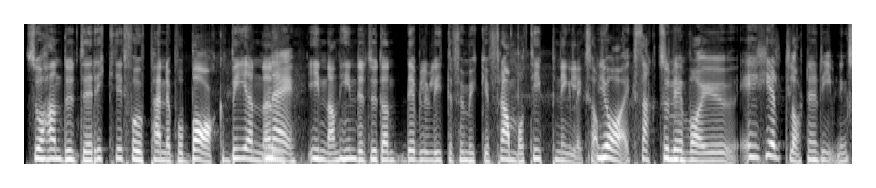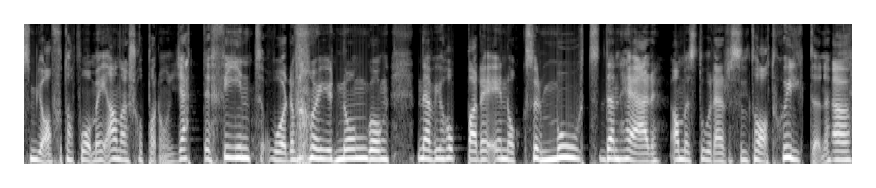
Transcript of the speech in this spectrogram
så hann du inte riktigt få upp henne på bakbenen Nej. innan hindret utan det blev lite för mycket framåt-tippning liksom. Ja exakt, så Mm. det var ju helt klart en rivning som jag får ta på mig. Annars hoppade hon jättefint och det var ju någon gång när vi hoppade en Oxer mot den här ja, stora resultatskylten. Ja.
